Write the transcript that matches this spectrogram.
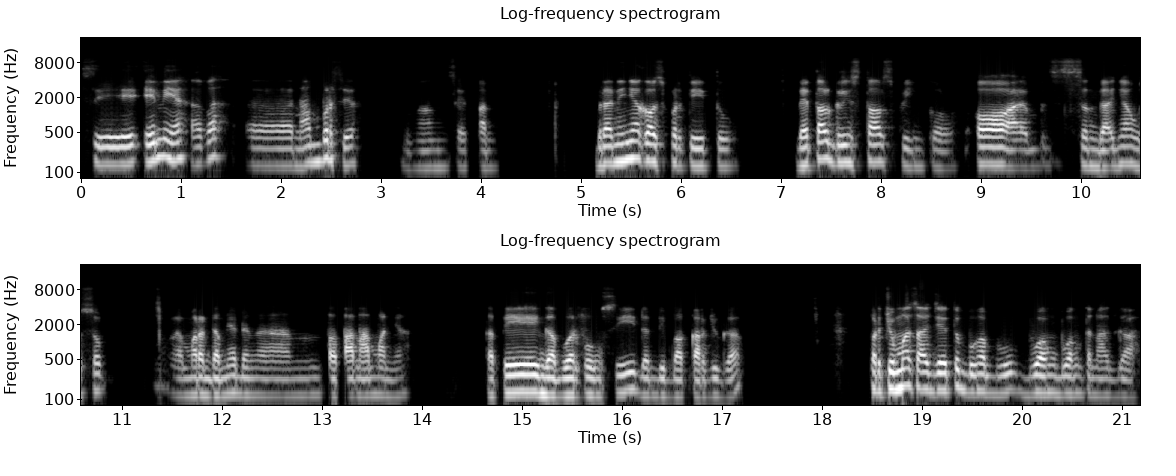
si ini ya apa uh, numbers ya, memang setan. Beraninya kau seperti itu. Battle Green Star Sprinkle. Oh, seenggaknya Usop eh, meredamnya dengan tanaman ya tapi nggak berfungsi dan dibakar juga. Percuma saja itu bunga buang-buang tenaga.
